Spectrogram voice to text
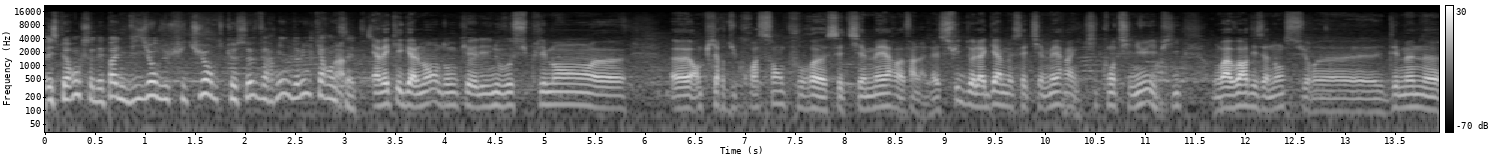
espérons que ce n'est pas une vision du futur que ce Vermine 2047. Avec également donc, les nouveaux suppléments euh, Empire du Croissant pour 7ème euh, ère, enfin la, suite de la gamme 7ème ère hein, qui continue. Et puis on va avoir des annonces sur euh, Demon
